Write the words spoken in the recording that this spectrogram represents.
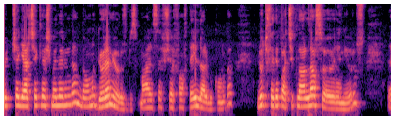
bütçe gerçekleşmelerinden de onu göremiyoruz biz. Maalesef şeffaf değiller bu konuda. Lütfedip açıklarlarsa öğreniyoruz. E,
